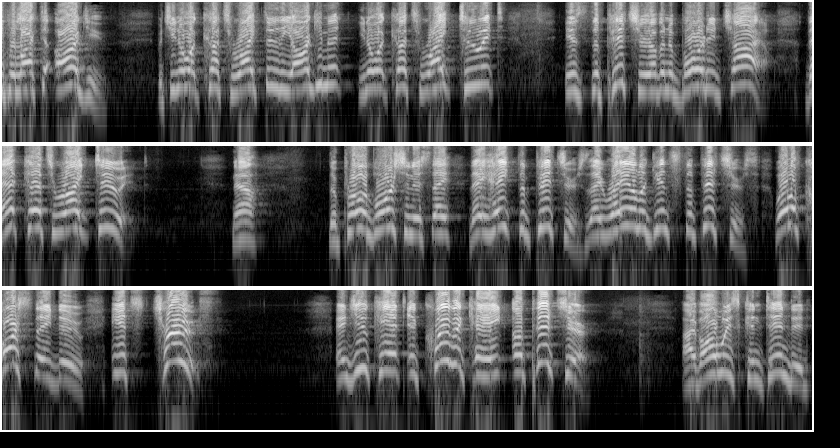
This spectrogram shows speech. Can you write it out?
People like to argue. But you know what cuts right through the argument? You know what cuts right to it? Is the picture of an aborted child. That cuts right to it. Now, the pro-abortionists, they, they hate the pictures. They rail against the pictures. Well, of course they do. It's truth. And you can't equivocate a picture. I've always contended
